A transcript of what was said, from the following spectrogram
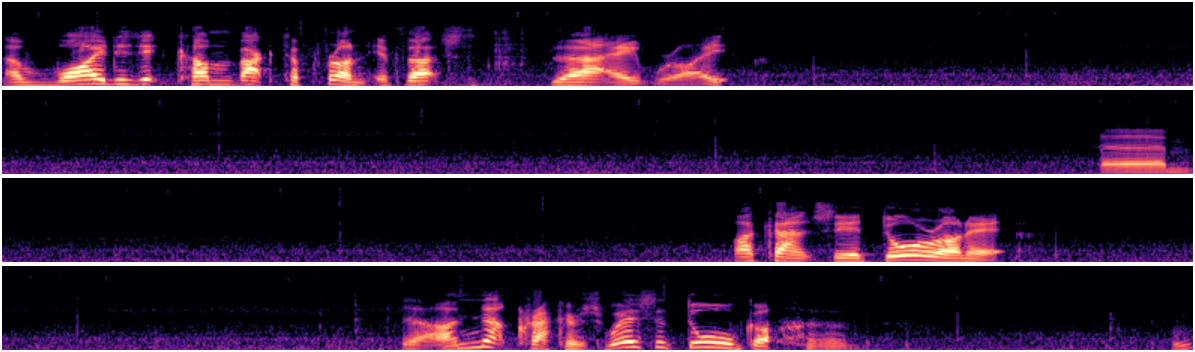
And why did it come back to front if that's... That ain't right. Um, I can't see a door on it. Ah, nutcrackers, where's the door gone?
